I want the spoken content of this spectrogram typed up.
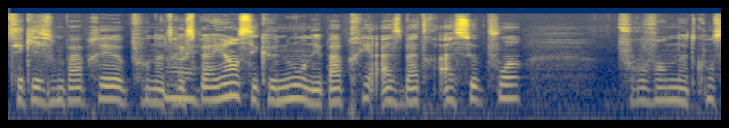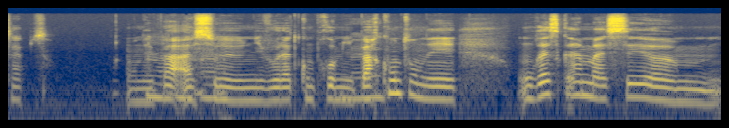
c'est qu'ils sont pas prêts pour notre Ouais. expérience et que nous on n'est pas prêts à se battre à ce point pour vendre notre concept. On n'est Mhm, pas à mhm. ce niveau-là de compromis. Bah Par oui. contre, on est, on reste quand même assez euh,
